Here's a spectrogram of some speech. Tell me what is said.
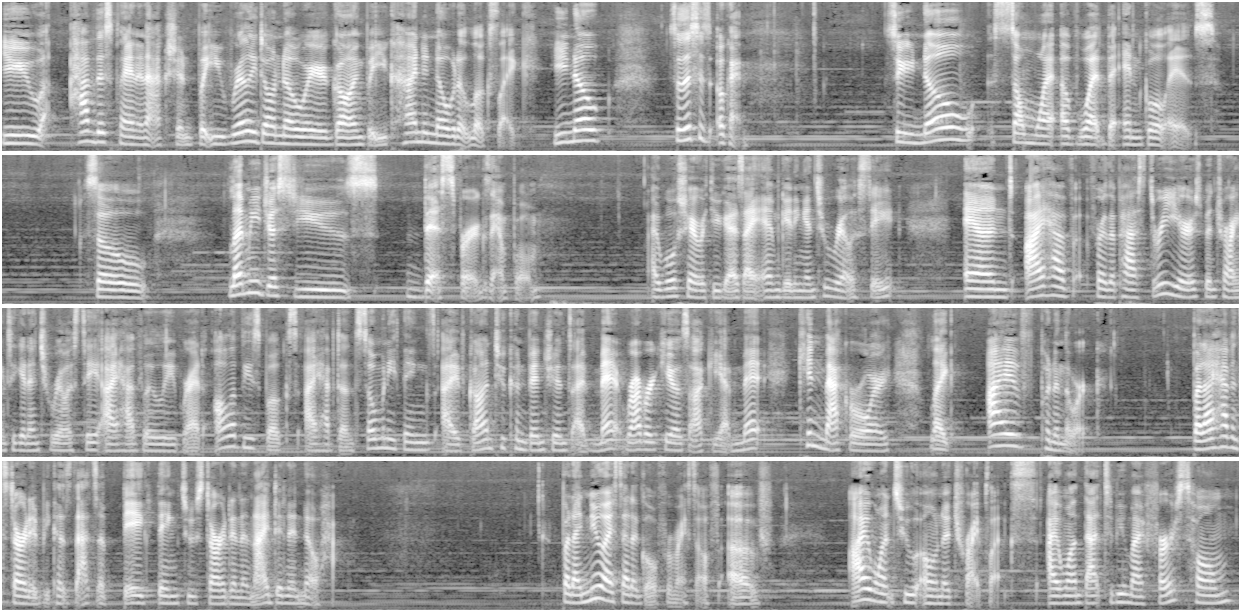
you have this plan in action, but you really don't know where you're going, but you kind of know what it looks like. You know, so this is okay. So you know somewhat of what the end goal is. So let me just use this for example. I will share with you guys I am getting into real estate. And I have, for the past three years, been trying to get into real estate. I have literally read all of these books. I have done so many things. I've gone to conventions. I've met Robert Kiyosaki. I've met Ken McElroy. Like, I've put in the work. But I haven't started because that's a big thing to start in, and I didn't know how. But I knew I set a goal for myself of I want to own a triplex. I want that to be my first home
